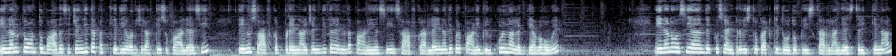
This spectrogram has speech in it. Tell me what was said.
ਇਹਨਾਂ ਨੂੰ ਧੋਣ ਤੋਂ ਬਾਅਦ ਅਸੀਂ ਚੰਗੀ ਤਰ੍ਹਾਂ ਪੱਖੇ ਦੀ ਹਵਾ ਵਿੱਚ ਰੱਖ ਕੇ ਸੁਕਾ ਲਿਆ ਸੀ। ਤੇ ਇਹਨੂੰ ਸਾਫ਼ ਕੱਪੜੇ ਨਾਲ ਚੰਗੀ ਤਰ੍ਹਾਂ ਇਹਨਾਂ ਦਾ ਪਾਣੀ ਅਸੀਂ ਸਾਫ਼ ਕਰ ਲਿਆ। ਇਹਨਾਂ ਦੇ ਉੱਪਰ ਪਾਣੀ ਬਿਲਕੁਲ ਨਾ ਲੱਗਿਆ ਵਾ ਹੋਵੇ। ਇਹਨਾਂ ਨੂੰ ਅਸੀਂ ਦੇਖੋ ਸੈਂਟਰ ਵਿੱਚ ਤੋਂ ਕੱਟ ਕੇ ਦੋ ਦੋ ਪੀਸ ਕਰ ਲਾਂਗੇ ਇਸ ਤਰੀਕੇ ਨਾਲ।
